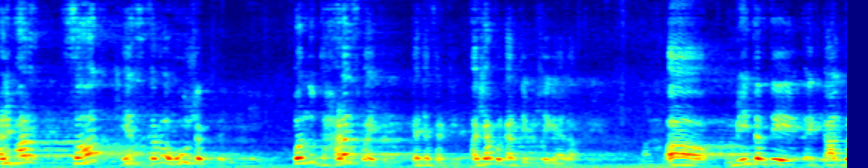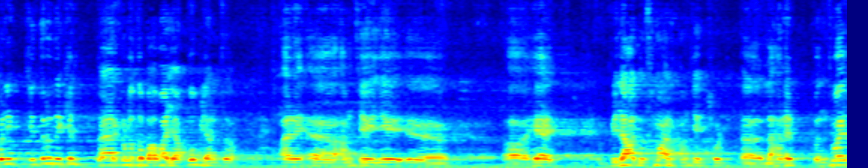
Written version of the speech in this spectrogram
आणि फार सहज हे सगळं होऊ शकतं. परंतु धाडच पाहिजे त्याच्यासाठी अशा प्रकारचे विषय घ्यायला. अं, मी तर ते एक काल्पनिक चित्र देखील तयार केलं होतं. बाबा याकूब यांचं. आणि आमचे जे हे आहेत. बिलाल उस्मान आमचे छोट लहाने बंधू आहेत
